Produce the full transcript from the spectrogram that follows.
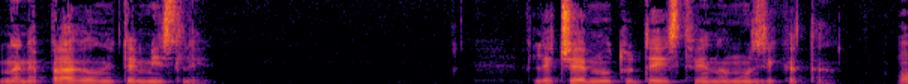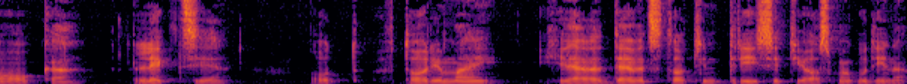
На неправилните мисли. Лечебното действие на музиката. ООК. Лекция от 2 май 1938 година.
